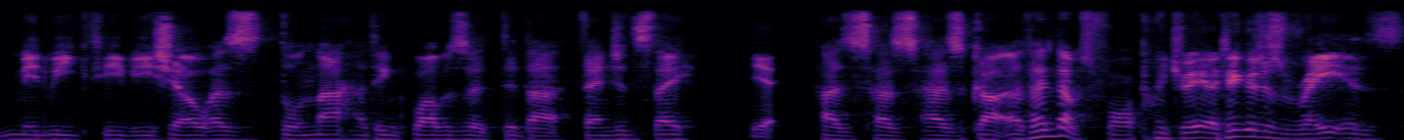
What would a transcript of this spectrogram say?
midweek TV show has done that. I think what was it? Did that Vengeance Day? Yeah. has has has got. I think that was four point three. I think it just rated as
